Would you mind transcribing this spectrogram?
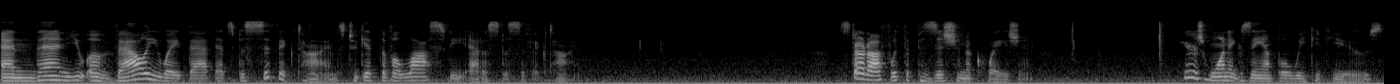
And then you evaluate that at specific times to get the velocity at a specific time. Start off with the position equation. Here's one example we could use,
